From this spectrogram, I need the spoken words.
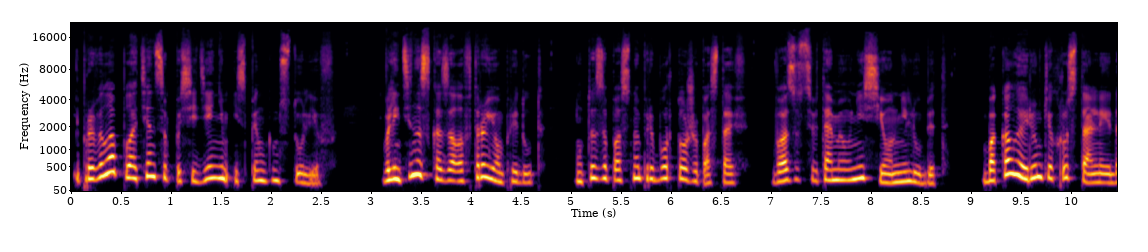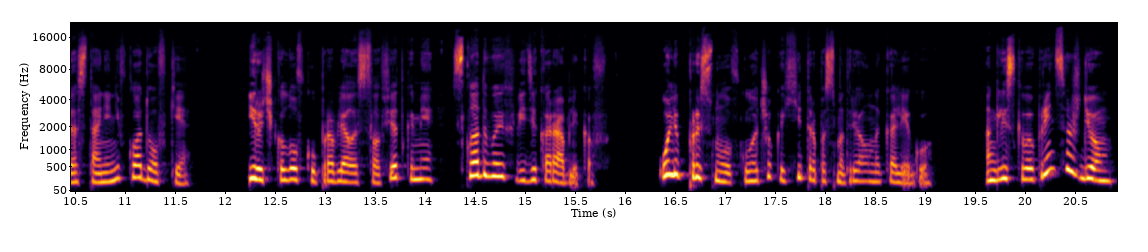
и провела полотенце по сиденьям и спинкам стульев. Валентина сказала, втроем придут. «Ну ты запасной прибор тоже поставь. Вазу с цветами унеси, он не любит». Бокалы и рюмки хрустальные достань, а не в кладовке. Ирочка ловко управлялась салфетками, складывая их в виде корабликов. Оля прыснула в кулачок и хитро посмотрела на коллегу. «Английского принца ждем?»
